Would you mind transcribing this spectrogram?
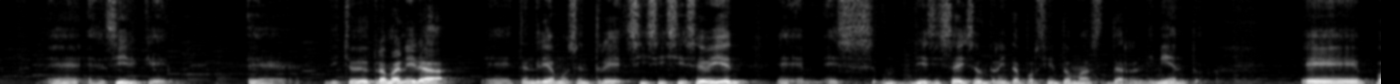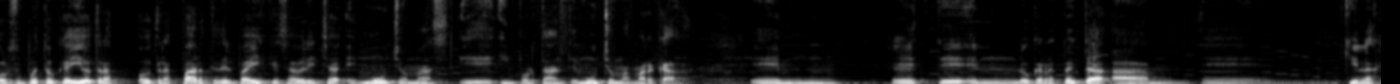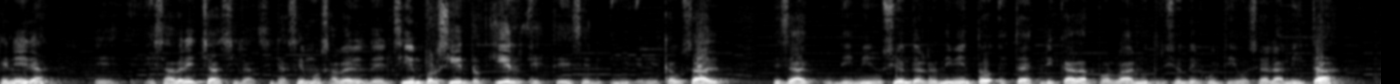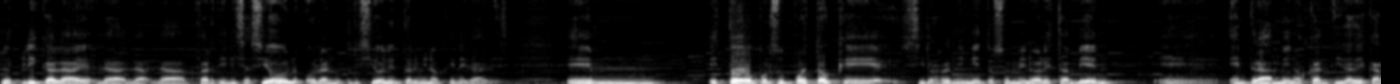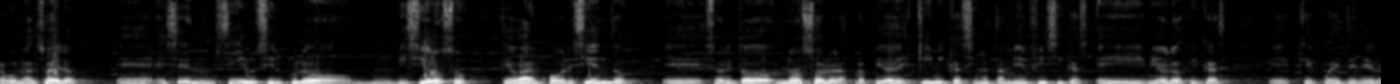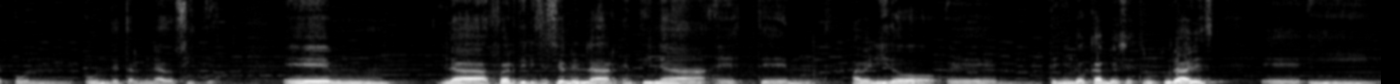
Eh, es decir, que, eh, dicho de otra manera, eh, tendríamos entre, si se hiciese bien, es un 16 a un 30% más de rendimiento. Por supuesto que hay otras, otras partes del país que esa brecha es mucho más importante, mucho más marcada. Este, en lo que respecta a quien la genera, eh, esa brecha, si la, si la hacemos saber del 100%, quién este, es el, causal de esa disminución del rendimiento, está explicada por la nutrición del cultivo. O sea, la mitad lo explica la, fertilización o la nutrición en términos generales. Em, esto, por supuesto, que si los rendimientos son menores, también eh, entra menos cantidad de carbono al suelo eh, es en sí un círculo vicioso que va empobreciendo eh, sobre todo no solo las propiedades químicas, sino también físicas y biológicas eh, que puede tener un, determinado sitio. Em, la fertilización en la Argentina este, ha venido teniendo cambios estructurales y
